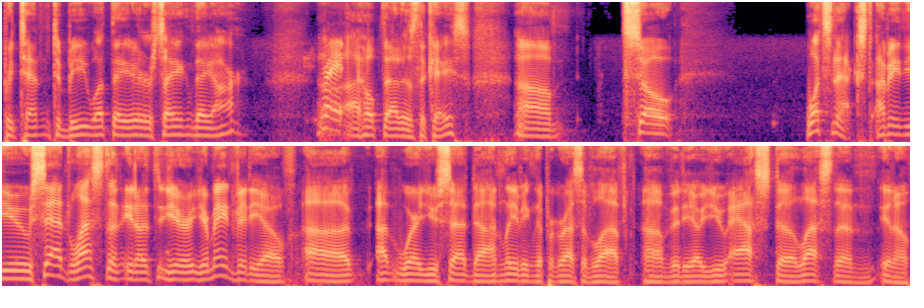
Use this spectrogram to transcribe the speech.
pretend to be what they are saying they are. Right. I hope that is the case. Um, so, what's next? I mean, you said less than you know your your main video uh, uh, where you said uh, I'm leaving the progressive left uh, video. You asked uh, less than you know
